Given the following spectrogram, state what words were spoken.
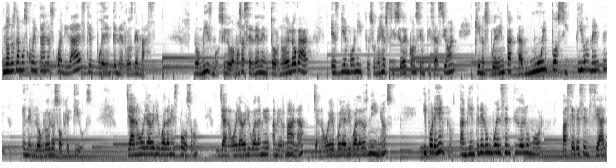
no nos damos cuenta de las cualidades que pueden tener los demás. Lo mismo, si lo vamos a hacer en el entorno del hogar, es bien bonito, es un ejercicio de concientización que nos puede impactar muy positivamente en el logro de los objetivos. Ya no voy a ver igual a mi esposo, ya no voy a ver igual a mi, a mi hermana, ya no voy, a ver igual a los niños. Y por ejemplo, también tener un buen sentido del humor va a ser esencial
